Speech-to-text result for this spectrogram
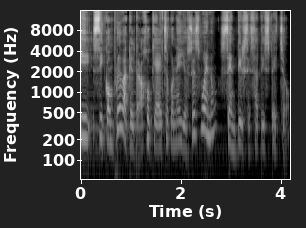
y, si comprueba que el trabajo que ha hecho con ellos es bueno, sentirse satisfecho.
